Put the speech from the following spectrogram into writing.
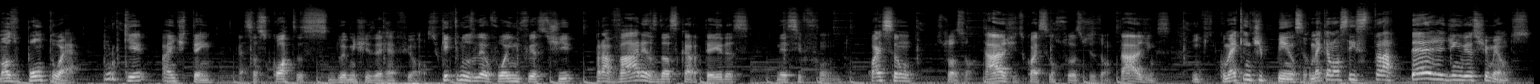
Mas o ponto é, por que a gente tem essas cotas do MXRF11? O que, que nos levou a investir para várias das carteiras nesse fundo? Quais são suas vantagens? Quais são suas desvantagens? Enfim, como é que a gente pensa? Como é que é a nossa estratégia de investimentos?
